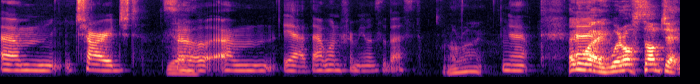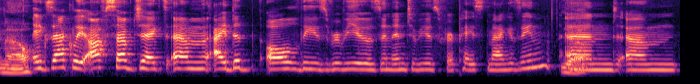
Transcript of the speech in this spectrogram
um, charged. So um, yeah, that one for me was the best. All right. Yeah. Anyway, Uh, we're off subject now. Exactly, off subject. Um, I did all these reviews and interviews for Paste magazine, Yeah. and um,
